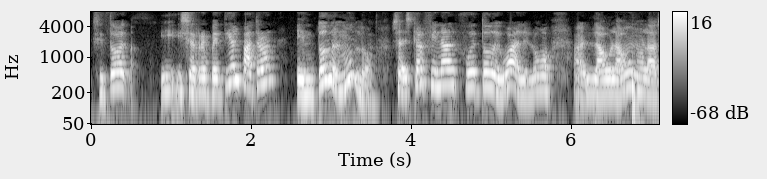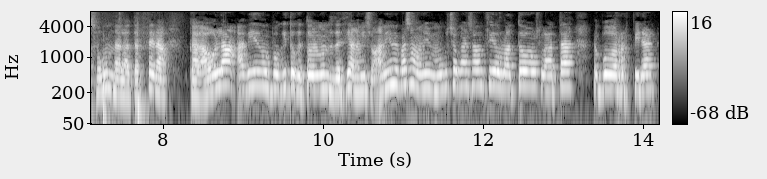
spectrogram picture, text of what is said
Si todo, y se repetía el patrón en todo el mundo. O sea, es que al final fue todo igual. Y luego la ola 1, la segunda, la tercera, cada ola ha habido un poquito que todo el mundo decía lo mismo. A mí me pasa lo mismo, mucho cansancio, la tos, la ta, no puedo respirar.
